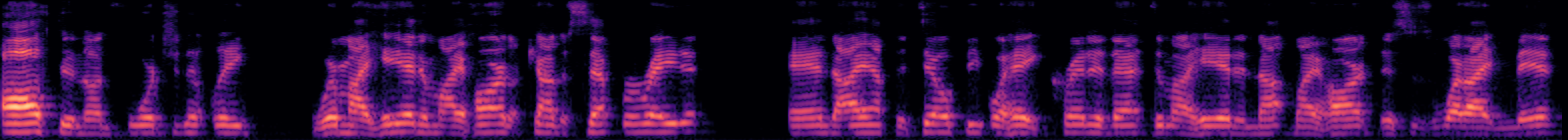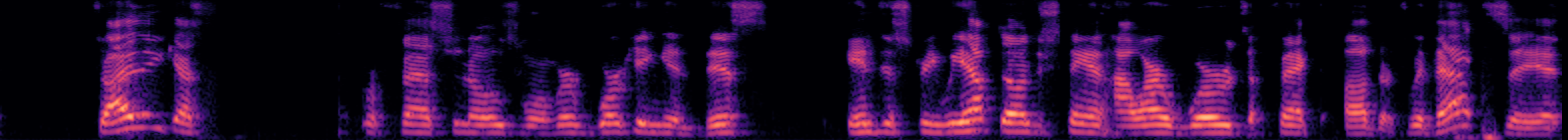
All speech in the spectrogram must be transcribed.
often, unfortunately, where my head and my heart are kind of separated. And I have to tell people, hey, credit that to my head and not my heart. This is what I meant. So I think as professionals, when we're working in this industry, we have to understand how our words affect others. With that said,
